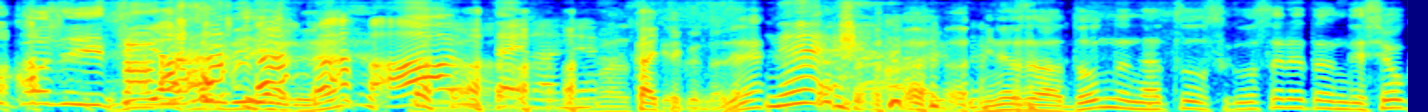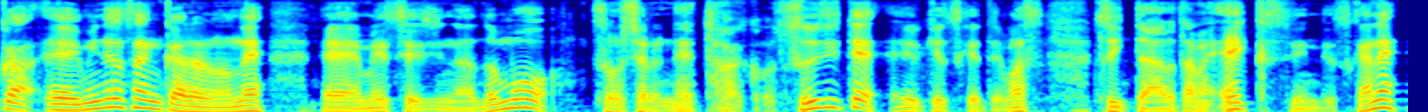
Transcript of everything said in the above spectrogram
ここにいたんだああみたいなね。帰ってくんだね。ね、はい、皆さんはどんな夏を過ごされたんでしょうか、えー、皆さんからのね、えー、メッセージなどもソーシャルネットワークを通じて受け付けてます。ツイッター改め X でいいんですかね、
